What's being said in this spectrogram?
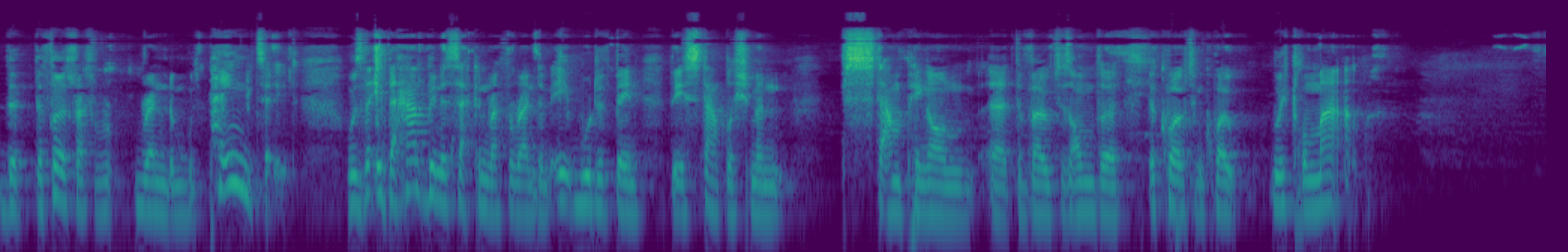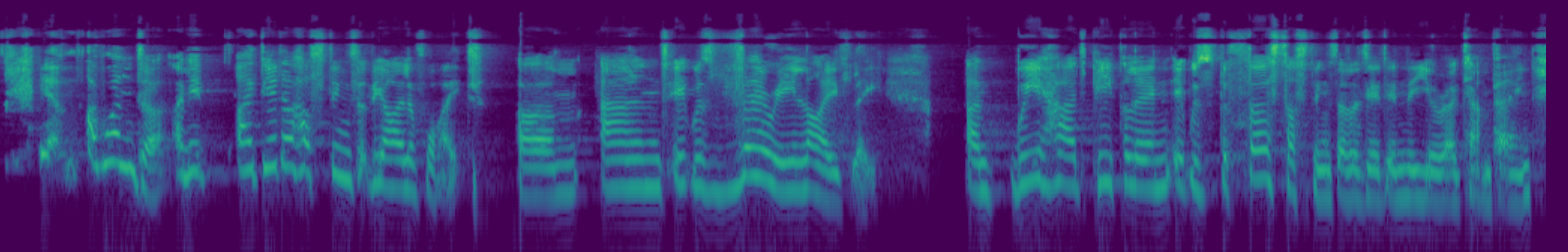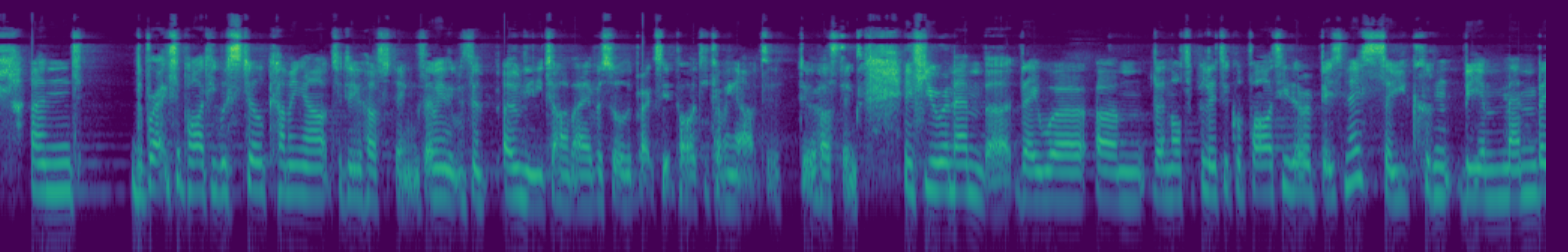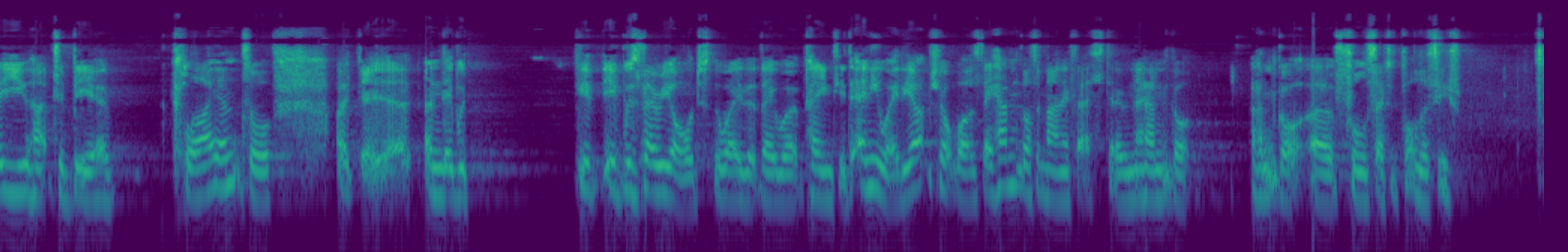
the, the first referendum was painted was that if there had been a second referendum, it would have been the establishment stamping on uh, the voters on the, the quote unquote little man. Yeah, I wonder. I mean, I did a hustings at the Isle of Wight, um, and it was very lively. And we had people in, it was the first hustings that I did in the Euro campaign, and the Brexit Party was still coming out to do hustings. I mean, it was the only time I ever saw the Brexit Party coming out to do hustings. If you remember, they were um, they're not a political party; they're a business, so you couldn't be a member; you had to be a client, or uh, and they would. It, it was very odd the way that they were painted. Anyway, the upshot was they hadn't got a manifesto and they hadn't got hadn't got a full set of policies,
